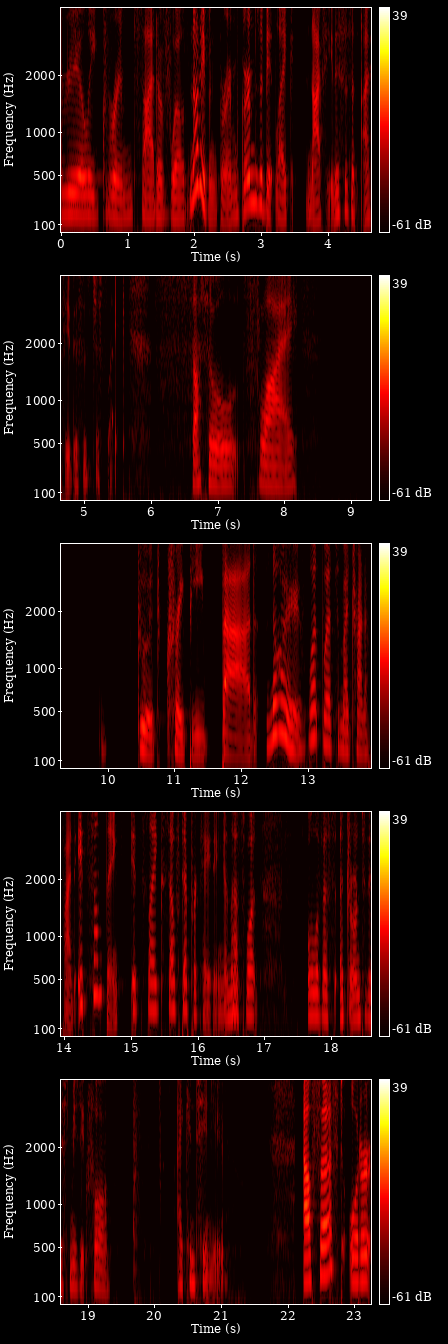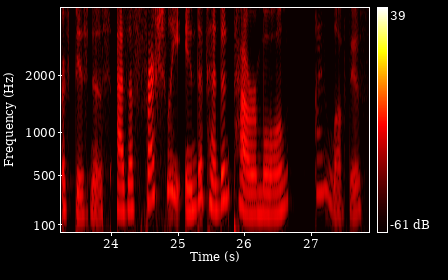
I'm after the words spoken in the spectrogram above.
really grim side of world. Not even grim. Grim's a bit like knifey. This isn't knifey. This is just like subtle, sly, good, creepy, bad. No, what words am I trying to find? It's something. It's like self deprecating, and that's what all of us are drawn to this music for. I continue. Our first order of business as a freshly independent Paramore, I love this,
